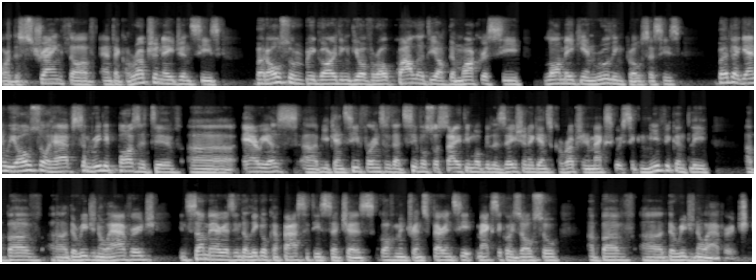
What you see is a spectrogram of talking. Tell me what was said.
or the strength of anti corruption agencies, but also regarding the overall quality of democracy lawmaking and ruling processes. But again, we also have some really positive uh, areas. Uh, you can see, for instance, that civil society mobilization against corruption in Mexico is significantly above uh, the regional average. In some areas in the legal capacity, such as government transparency, Mexico is also above uh, the regional average.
